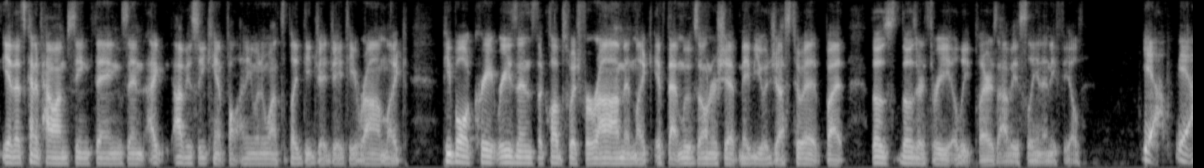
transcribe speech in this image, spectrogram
yeah, that's kind of how I'm seeing things, and I obviously can't fault anyone who wants to play DJ, JT, Rahm. Like people create reasons the club switch for Rahm and like if that moves ownership maybe you adjust to it but those those are three elite players obviously in any field Yeah, yeah,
